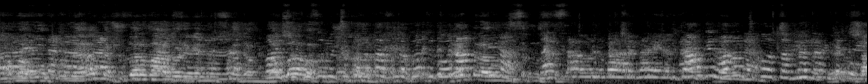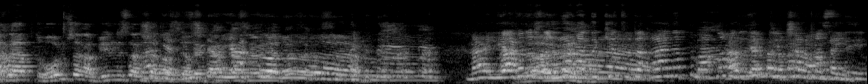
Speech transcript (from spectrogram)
Ama korktum ya. Ben şunları bana böyle kendimi sıkacağım. Şu Vallahi kızımın bak. çikolatasını kötü doğru Her attı tarafımı ya. sıkmıştım. savurdu bana naylon. Bir daha gel halam çikolata yürü. Şaka yaptık oğlum şaka. Bir Nisan şakası yaptık. Kankasına öyle yaparsan. Nail Arkadaşlar Ya, normalde kettle'da kaynattım. Ablama dedim ki çarpmasın diye.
